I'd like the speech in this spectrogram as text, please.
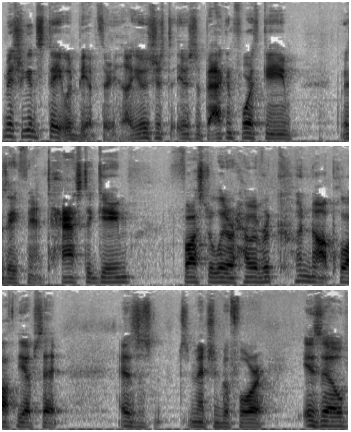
Michigan State would be up three. Like it was just it was a back and forth game. It was a fantastic game. Foster Loyer, however, could not pull off the upset, as mentioned before. Izzo,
